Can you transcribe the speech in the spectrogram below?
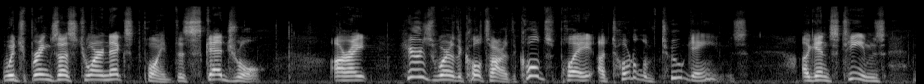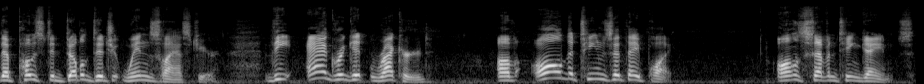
which brings us to our next point the schedule. All right, here's where the Colts are the Colts play a total of two games against teams that posted double digit wins last year. The aggregate record of all the teams that they play all 17 games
